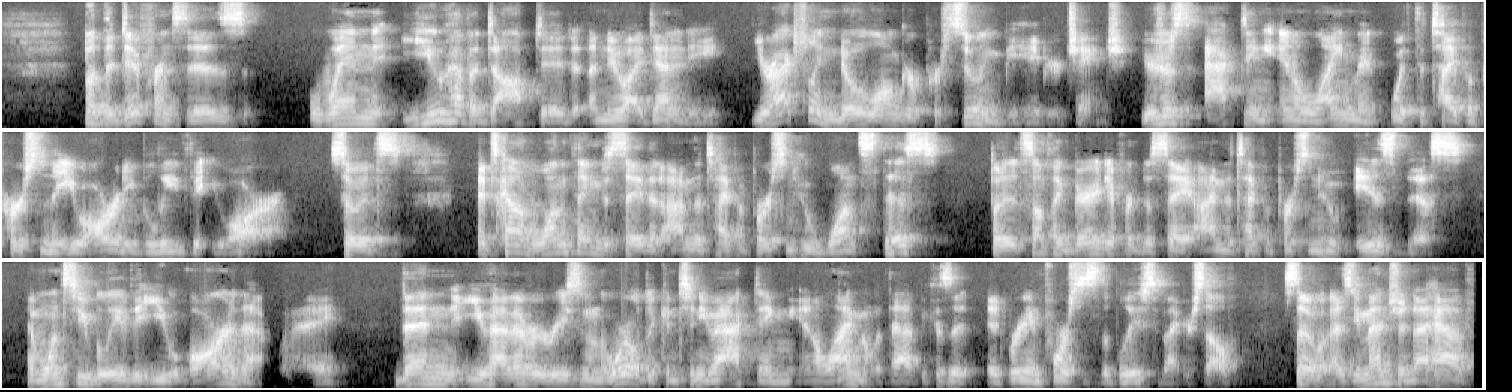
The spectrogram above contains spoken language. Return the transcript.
But the difference is when you have adopted a new identity, you're actually no longer pursuing behavior change. You're just acting in alignment with the type of person that you already believe that you are. So it's it's kind of one thing to say that I'm the type of person who wants this, but it's something very different to say I'm the type of person who is this. And once you believe that you are that way, then you have every reason in the world to continue acting in alignment with that because it, it reinforces the beliefs about yourself. So as you mentioned, I have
